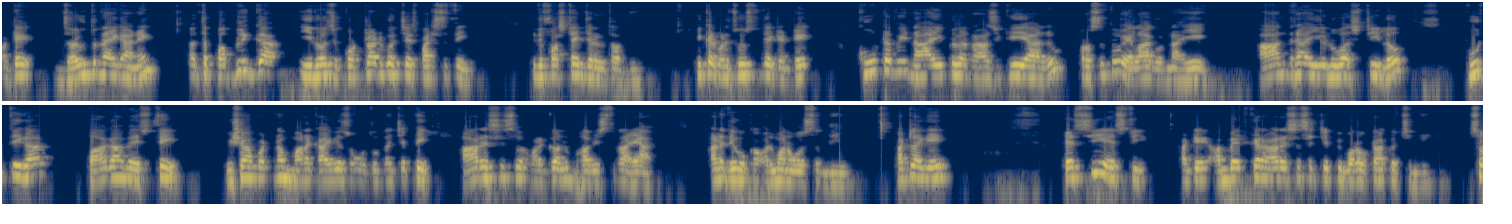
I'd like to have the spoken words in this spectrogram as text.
అంటే జరుగుతున్నాయి కానీ అంత పబ్లిక్గా ఈరోజు ఈ రోజు వచ్చే పరిస్థితి ఇది ఫస్ట్ టైం జరుగుతోంది. ఇక్కడ మనం చూస్తుంది ఏంటంటే కూటమి నాయకుల రాజకీయాలు ప్రస్తుతం ఎలాగున్నాయి? ఆంధ్ర యూనివర్సిటీలో పూర్తిగా బాగా వేస్తే విశాఖపట్నం మన కైవసం అవుతుందని చెప్పి ఆర్ఎస్ఎస్ వర్గాలు భావిస్తున్నాయా? అనేది ఒక అనుమానం వస్తుంది. అట్లాగే ఎస్సీ ఎస్టీ అంటే అంబేద్కర్ ఆర్ఎస్ఎస్ అని చెప్పి మరొక టాక్ వచ్చింది. సో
